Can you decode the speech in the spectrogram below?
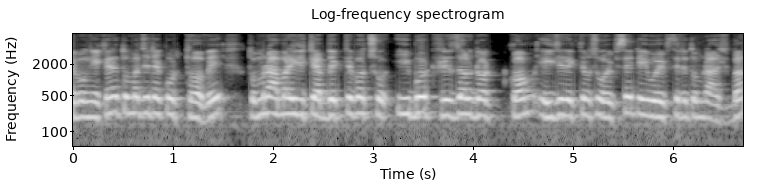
এবং এখানে তোমরা যেটা করতে হবে, তোমরা আমার এই যে ট্যাব দেখতে পাচ্ছ e board result dot com এই যে দেখতে পাচ্ছ ওয়েবসাইট এই ওয়েবসাইটে তোমরা আসবা।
